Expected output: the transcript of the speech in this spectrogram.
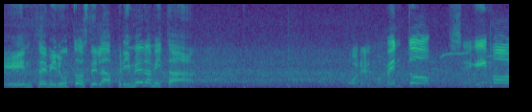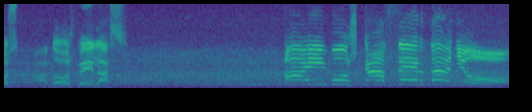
Quince minutos de la primera mitad. Por el momento, seguimos a dos velas. ¡Ahí busca hacer daño!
